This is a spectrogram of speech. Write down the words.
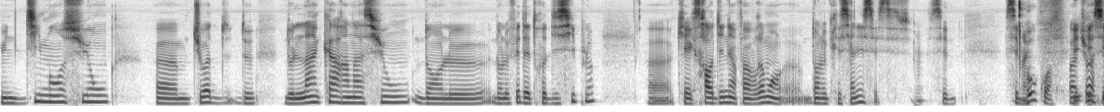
une dimension, euh, tu vois, de, de, de l'incarnation dans le, dans le fait d'être disciple, euh, qui est extraordinaire. Enfin, vraiment, euh, dans le christianisme, c'est- c'est Mm. Ouais. beau, quoi. Enfin, Et- tu vois, c'est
